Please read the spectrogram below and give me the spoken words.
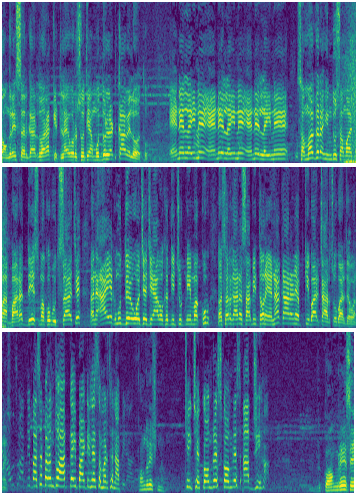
કોંગ્રેસ સરકાર દ્વારા કેટલાય વર્ષોથી આ મુદ્દો લટકાવેલો હતો. એને લઈને એને લઈને એને લઈને સમગ્ર હિન્દુ સમાજમાં ભારત દેશમાં ખૂબ ઉત્સાહ છે. અને આ એક મુદ્દો એવો છે જે આ વખતની ચૂંટણીમાં ખૂબ અસરકારક સાબિત થવાનો એના કારણે અબકી બાર ચારસો બાર જવાના છે. આપની પાસે પરંતુ આપ કઈ પાર્ટીને સમર્થન આપી રહ્યા છો? કોંગ્રેસનો ઠીક છે કોંગ્રેસ કોંગ્રેસ આપ જી હા. કોંગ્રેસે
